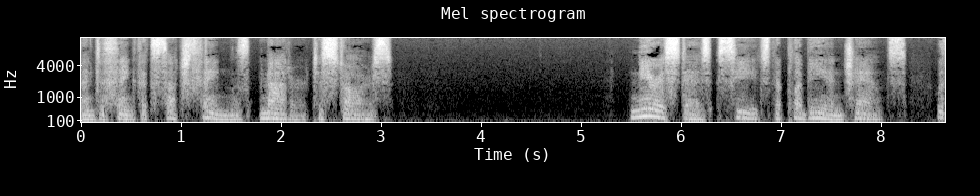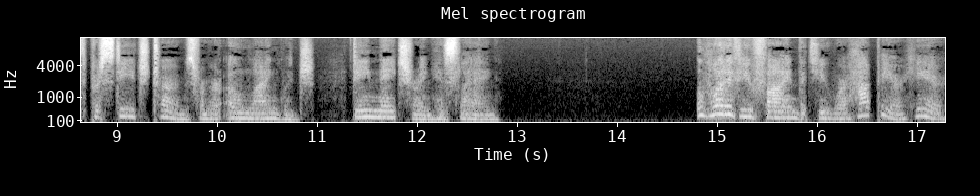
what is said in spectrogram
than to think that such things matter to stars. Niristez seeds the plebeian chants with prestige terms from her own language, denaturing his slang. What if you find that you were happier here?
